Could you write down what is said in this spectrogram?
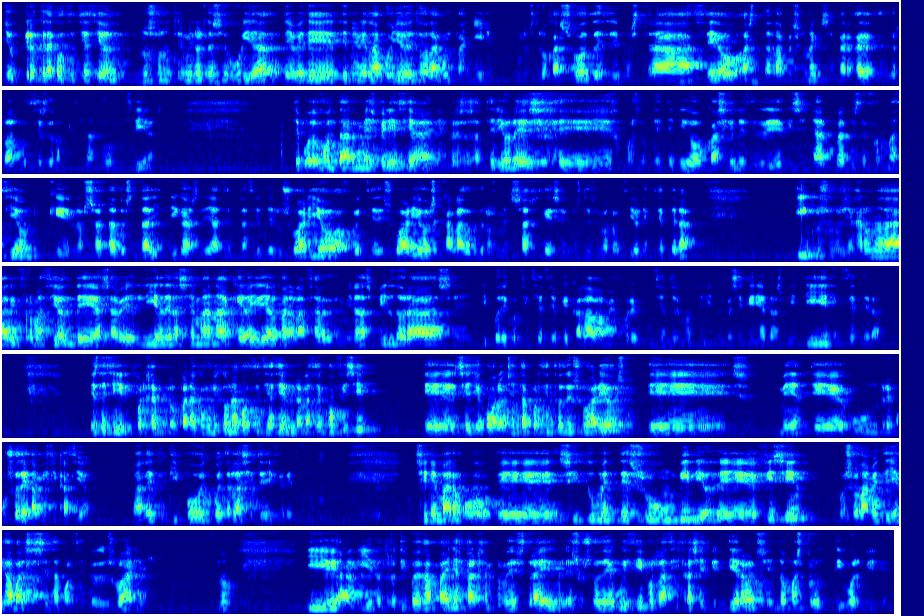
Yo creo que la concienciación, no solo en términos de seguridad, debe de tener el apoyo de toda la compañía. En nuestro caso, desde nuestra CEO hasta la persona que se encarga de encender las luces de la oficina todos los días. Te puedo contar mi experiencia en empresas anteriores, eh, pues donde he tenido ocasiones de diseñar planes de formación que nos han dado estadísticas de aceptación del usuario, afluencia de usuarios, escalado de los mensajes en los test de evaluación, etcétera. Incluso nos llegaron a dar información de a saber el día de la semana que era ideal para lanzar determinadas píldoras, el tipo de concienciación que calaba mejor en función del contenido que se quería transmitir, etc. Es decir, por ejemplo, para comunicar una concienciación en relación con phishing, eh, se llegó al 80% de usuarios eh, mediante un recurso de gamificación, ¿vale? Tipo encuentra las siete diferencias. Sin embargo, eh, si tú metes un vídeo de phishing, pues solamente llegaba al 60% de usuarios. ¿no? Y, en otro tipo de campañas, por ejemplo, medio extraer el uso de Wi-Fi, pues las cifras se invirtieron siendo más productivo el vídeo.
